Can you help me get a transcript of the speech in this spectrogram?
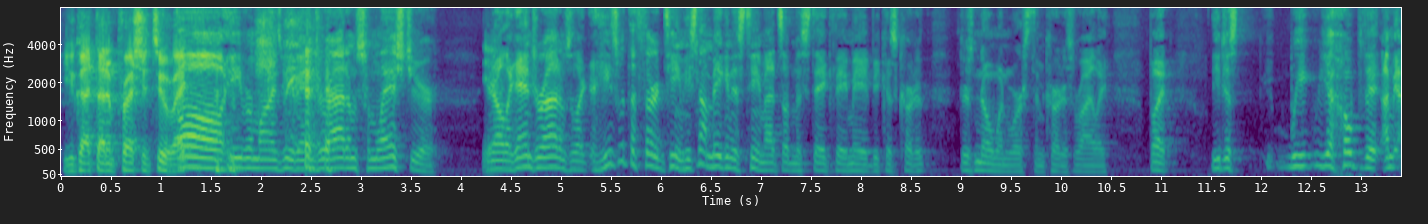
you got that impression too, right? Oh, he reminds me of Andrew Adams from last year. You know, like Andrew Adams, like he's with the third team. He's not making his team. That's a mistake they made because Curtis. There's no one worse than Curtis Riley. But you just we you hope that. I mean,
